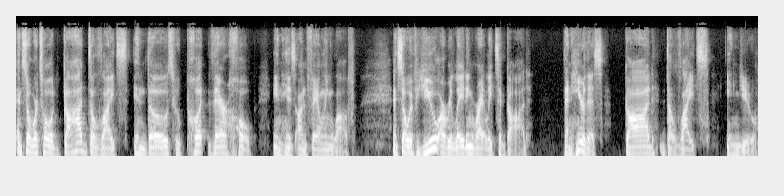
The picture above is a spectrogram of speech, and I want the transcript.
And so we're told God delights in those who put their hope in his unfailing love. And so if you are relating rightly to God, then hear this God delights in you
